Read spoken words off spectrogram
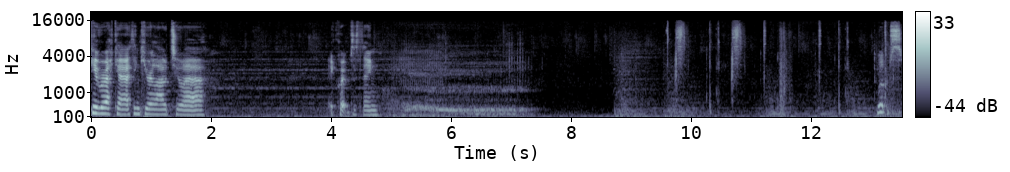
Okay, Rebecca, I think you're allowed to uh, equip the thing. Whoops.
